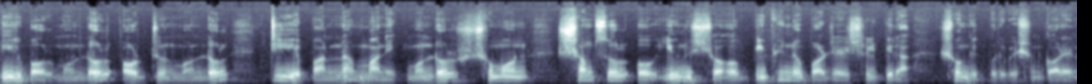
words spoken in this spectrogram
বীরবল মণ্ডল, অর্জুন মণ্ডল টি এ পান্না, মানিক মণ্ডল, সুমন, শামসুল ও ইউনিস সহ বিভিন্ন পর্যায়ের শিল্পীরা সংগীত পরিবেশন করেন।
